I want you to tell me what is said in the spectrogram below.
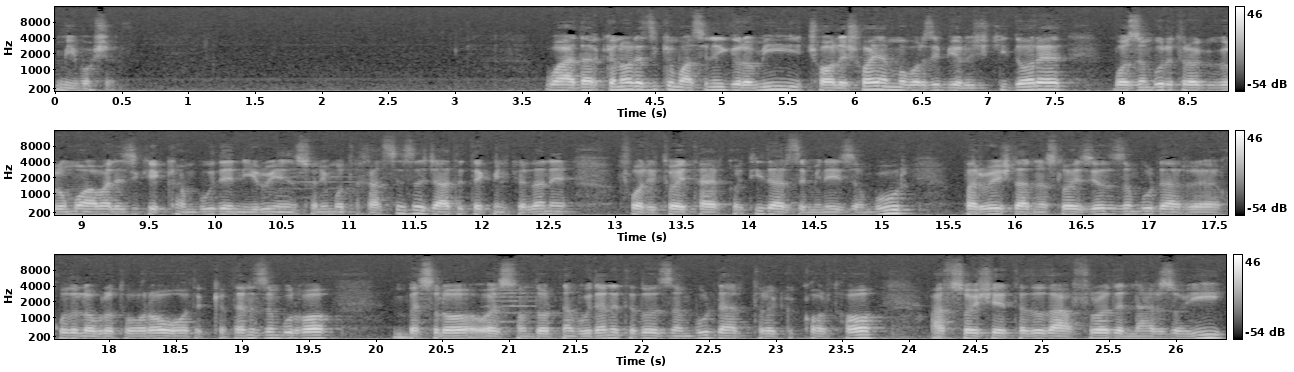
می باشد و در کنار از اینکه محصلین گرامی چالش های مبارزه بیولوژیکی داره با زنبور Trichogramma اول از اینکه کمبود نیروی انسانی متخصص جهت تکمیل کردن فعالیت های تحقیقاتی در زمینه زنبور پرورش در نسل های زیاد زنبور در خود لابراتوارها و عادت کردن زنبورها به اصطلاح استاندارد نبودن تعداد زنبور در Tricho card ها افزایش تعداد افراد نرزای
